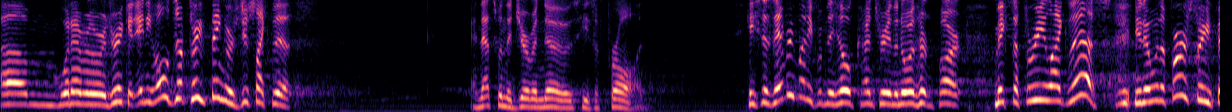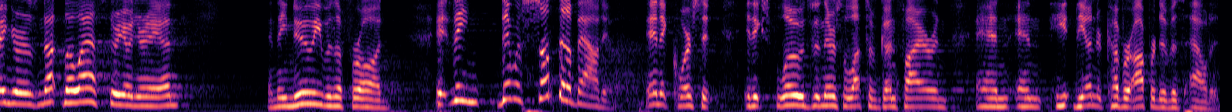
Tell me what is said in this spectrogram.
um, whatever we're drinking. And he holds up three fingers just like this. And that's when the German knows he's a fraud. He says everybody from the hill country in the northern part makes a three like this, you know, with the first three fingers, not the last three on your hand. And they knew he was a fraud. It, they, there was something about him. And of course, it, it explodes and there's lots of gunfire and, and, and he, the undercover operative is outed.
